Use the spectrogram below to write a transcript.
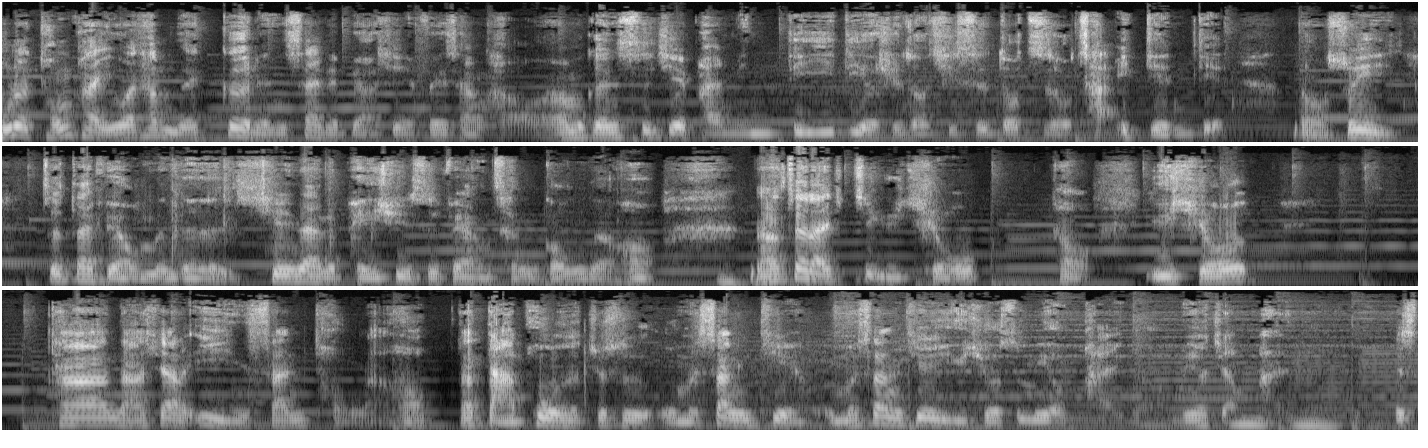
除了铜牌以外，他们的个人赛的表现也非常好。他们跟世界排名第一、第二选手其实都只有差一点点哦，所以这代表我们的现在的培训是非常成功的哈。然后再来就是羽球，哦，羽球他拿下了一银三铜了哈。那打破了就是我们上一届，我们上一届羽球是没有牌的，没有奖牌，这是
